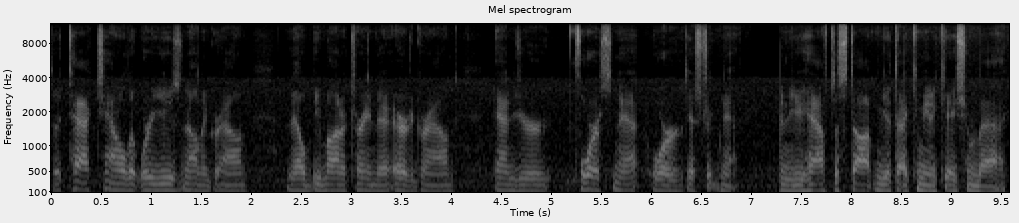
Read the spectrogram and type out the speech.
the TAC channel that we're using on the ground, and they'll be monitoring the air to ground and your forest net or district net and you have to stop and get that communication back.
